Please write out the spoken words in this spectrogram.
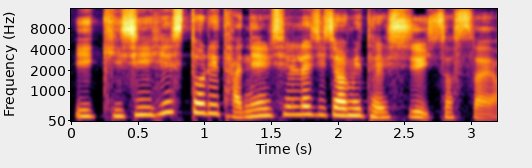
이 기시 히스토리 단일 신뢰 지점이 될 수 있었어요.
